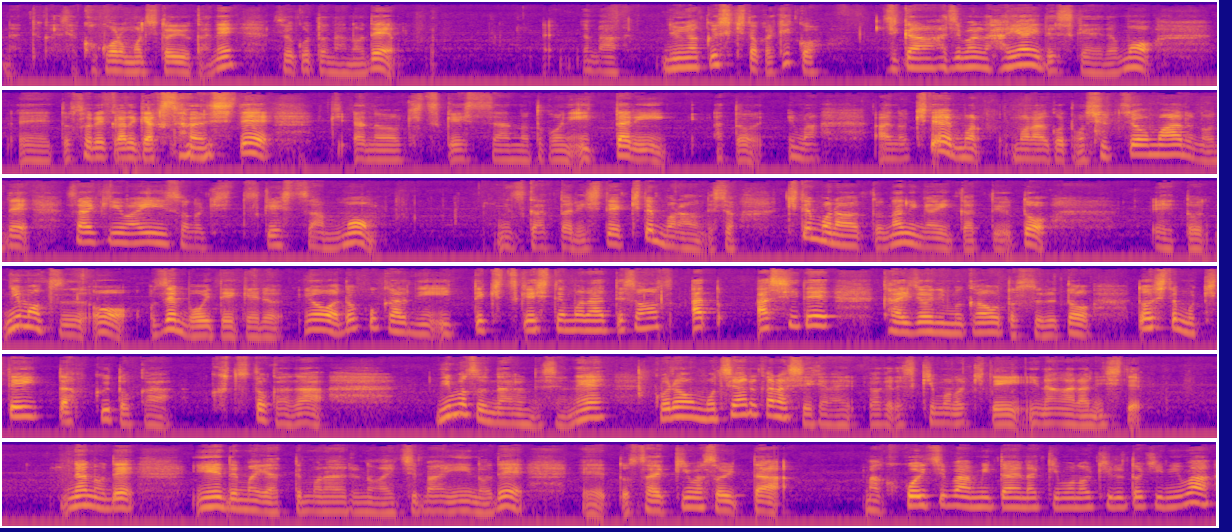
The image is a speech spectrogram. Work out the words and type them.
なんていうか心持ちというかねそういうことなのでまあ入学式とか結構時間始まるの早いですけれども、えー、とそれから逆算してあの着付け師さんのところに行ったりあと今あの来てもらうことも出張もあるので最近はいいその着付け師さんも見つかったりして来てもらうんですよ。来てもらうと何がいいかっていうとえー、と荷物を全部置いていける。要はどこかに行って着付けしてもらってその後足で会場に向かおうとするとどうしても着ていった服とか靴とかが荷物になるんですよね。これを持ち歩かなきゃいけないわけです。着物着ていながらにして。なので家でまやってもらえるのが一番いいので、えー、と最近はそういったまあ、ここ一番みたいな着物を着る時には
